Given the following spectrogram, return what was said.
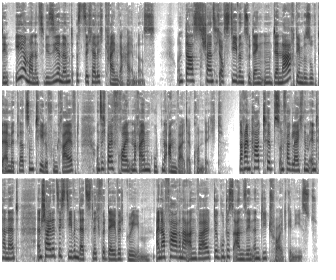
den Ehemann ins Visier nimmt, ist sicherlich kein Geheimnis. Und das scheint sich auch Steven zu denken, der nach dem Besuch der Ermittler zum Telefon greift und sich bei Freunden nach einem guten Anwalt erkundigt. Nach ein paar Tipps und Vergleichen im Internet entscheidet sich Steven letztlich für David Green, ein erfahrener Anwalt, der gutes Ansehen in Detroit genießt.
